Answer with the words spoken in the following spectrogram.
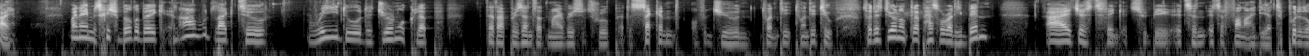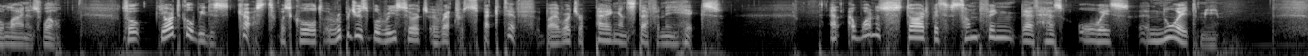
Hi, my name is Richard Bilderbeek and I would like to redo the journal club that I presented at my research group at the 2nd of June 2022. So this journal club has already been. I just think it should be, it's, an, it's a fun idea to put it online as well. So the article we discussed was called Reproducible Research A Retrospective by Roger Peng and Stephanie Hicks. And I want to start with something that has always annoyed me.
